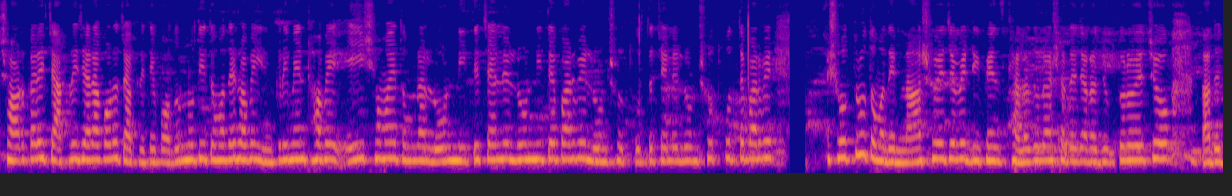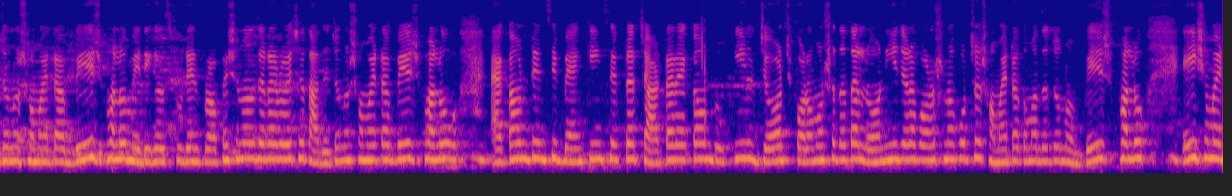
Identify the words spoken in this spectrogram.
সরকারি চাকরি যারা করো, চাকরিতে পদোন্নতি তোমাদের হবে ইনক্রিমেন্ট হবে। এই সময় তোমরা লোন নিতে চাইলে লোন নিতে পারবে লোন শোধ করতে চাইলে লোন শোধ করতে পারবে। শত্রু, তোমাদের নাশ হয়ে যাবে। ডিফেন্স খেলাধুলার সাথে যারা যুক্ত রয়েছে, তাদের জন্য সময়টা বেশ ভালো। মেডিকেল স্টুডেন্ট প্রফেশনাল যারা রয়েছে, তাদের জন্য সময়টা বেশ ভালো। Accountancy banking sector charter account উকিল জজ পরামর্শদাতা ল নিয়ে যারা পড়াশোনা করছ, সময়টা তোমাদের জন্য বেশ ভালো। এই সময়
